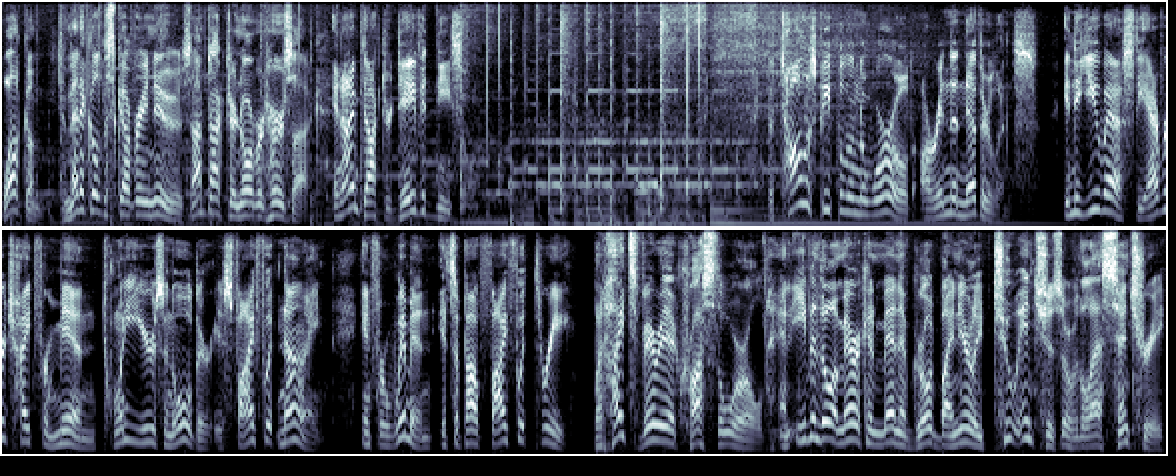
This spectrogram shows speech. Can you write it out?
Welcome to Medical Discovery News. I'm Dr. Norbert Herzog. And I'm Dr. David Niesel. The tallest people in the world are in the Netherlands. In the US, the average height for men 20 years and older is 5 foot 9, and for women, it's about 5 foot 3. But heights vary across the world, and even though American men have grown by nearly two inches over the last century,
